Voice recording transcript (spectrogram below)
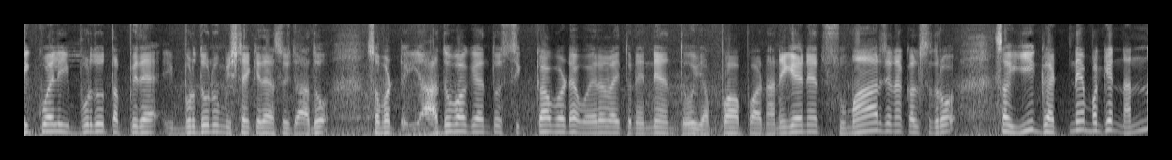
ಈಕ್ವಲಿ ಇಬ್ಬರದು ತಪ್ಪಿದೆ ಇಬ್ಬರದೂ ಮಿಸ್ಟೇಕ್ ಇದೆ. ಸೊ ಅದು. ಸೊ ಬಟ್ ಅದು ಬಗ್ಗೆ ಅಂತೂ ಸಿಕ್ಕಾಪಟ್ಟೆ ವೈರಲ್ ಆಯಿತು ನಿನ್ನೆ ಅಂತೂ. ಯಪ್ಪ ಅಪ್ಪ ನನಗೇನೆ ಸುಮಾರು ಜನ ಕಳಿಸಿದ್ರು ಸೊ ಈ ಘಟನೆ ಬಗ್ಗೆ ನನ್ನ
